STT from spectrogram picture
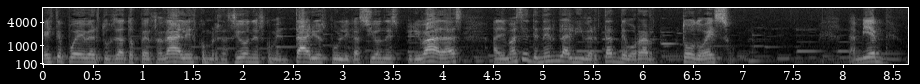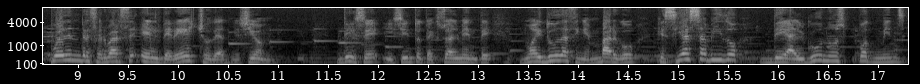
este puede ver tus datos personales, conversaciones, comentarios, publicaciones privadas, además de tener la libertad de borrar todo eso. También pueden reservarse el derecho de admisión. Dice, y cito textualmente, no hay duda, sin embargo, que si ha sabido de algunos podmins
